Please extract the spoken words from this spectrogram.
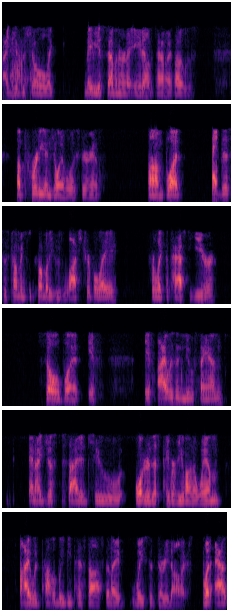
I'd give the show like maybe a seven or an eight out of ten. I thought it was a pretty enjoyable experience. Um, but this is coming from somebody who's watched AAA for like the past year. So, but if if I was a new fan and I just decided to order this pay per view on a whim, I would probably be pissed off that I wasted thirty dollars. But as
